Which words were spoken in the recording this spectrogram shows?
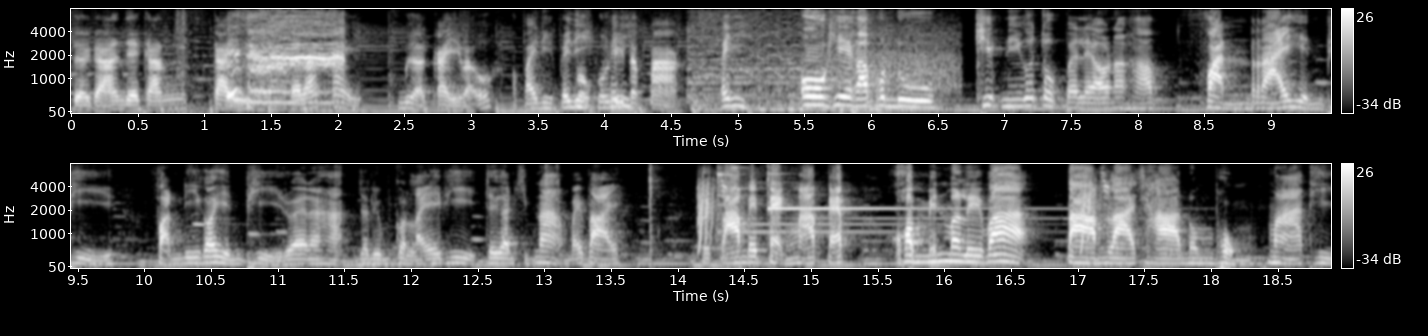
เจอกันเจอกันไก่แต่ละไก่เบื่อไก่แบบโอ้เอาไปดิไปดิบอกพวกไปนี้ดิ แต่ปาก ไปดิโอเคครับคนดูคลิปนี้ก็จบไปแล้วนะครับ ฝันร้ายเห็นผี ฝันดีก็เห็นผีด้วยนะฮะ อย่าลืมกดไลค์ให้พี่ เจอกันคลิปหน้า บ๊ายบาย ไปตามไปแต่งมาแป๊บ คอมเมนต์มาเลยว่าตามราชานมผงมาที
